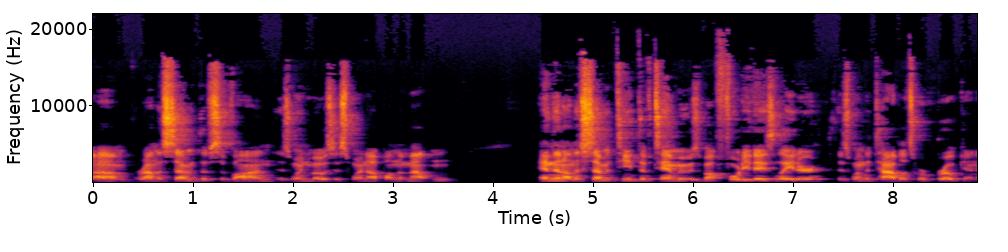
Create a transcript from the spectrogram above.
um, around the 7th of Sivan is when Moses went up on the mountain. And then on the 17th of Tammuz, about 40 days later, is when the tablets were broken.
